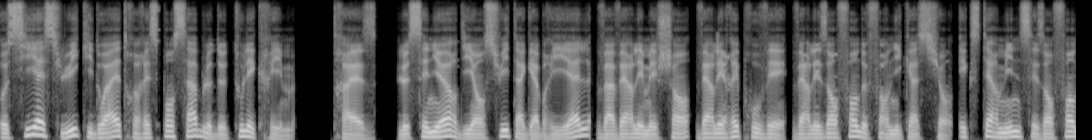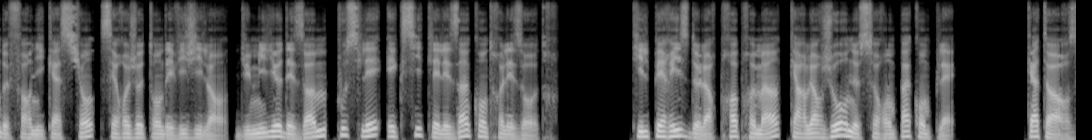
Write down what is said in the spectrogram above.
Aussi est-ce lui qui doit être responsable de tous les crimes. 13. Le Seigneur dit ensuite à Gabriel, Va vers les méchants, vers les réprouvés, vers les enfants de fornication, extermine ces enfants de fornication, ces rejetons des vigilants, du milieu des hommes, pousse-les, excite-les les uns contre les autres qu'ils périssent de leurs propres mains, car leurs jours ne seront pas complets. 14.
